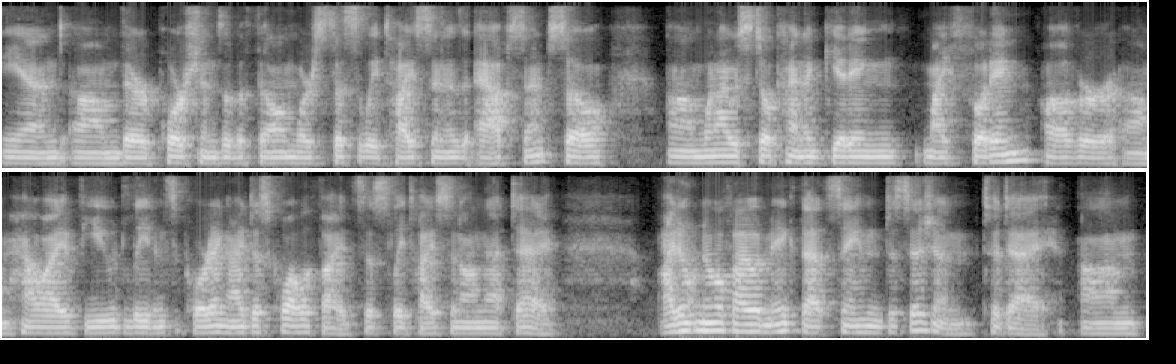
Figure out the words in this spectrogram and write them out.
and um, there are portions of the film where Cicely Tyson is absent. So um, when I was still kind of getting my footing over um, how I viewed lead and supporting, I disqualified Cicely Tyson on that day. I don't know if I would make that same decision today. Um,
